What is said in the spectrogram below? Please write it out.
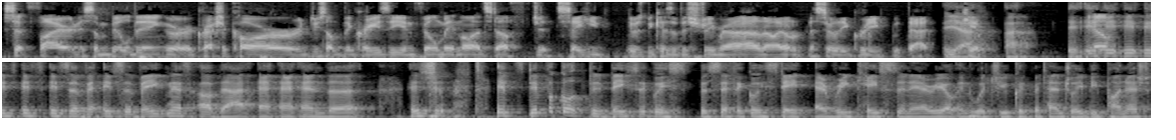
set fire to some building or crash a car or do something crazy and film it and all that stuff. Just say he it was because of the streamer. I don't know. I don't necessarily agree with that. You Yeah. Uh, it, You know? it, it, it, it's it's a it's the vagueness of that and, and the it's it's difficult to basically specifically state every case scenario in which you could potentially be punished.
